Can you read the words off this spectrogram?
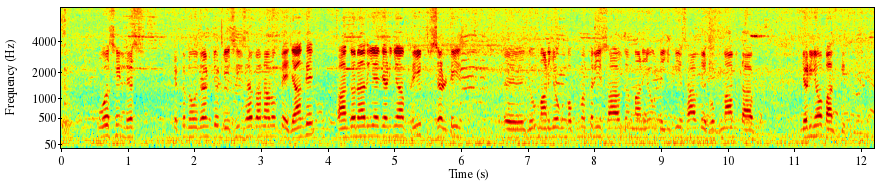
ਉਹ ਅਸੀਂ ਲਿਸਟ ਇੱਕ ਦੋ ਦਿਨ ਚ ਡੀਸੀ ਸਾਹਿਬਾਨਾਂ ਨੂੰ ਭੇਜਾਂਗੇ, ਤਾਂ ਕਿ ਉਹਨਾਂ ਦੀਆਂ ਜਿਹੜੀਆਂ ਫ੍ਰੀ ਫੈਸਿਲਿਟੀਆਂ ਜੋ ਮਾਨਯੋਗ ਮੁੱਖ ਮੰਤਰੀ ਸਾਹਿਬ ਤੇ ਮਾਨਯੋਗ ਡੀਜੀਪੀ ਸਾਹਿਬ ਦੇ ਹੁਕਮਾਂ ਮੁਤਾਬਕ ਜਿਹੜੀਆਂ ਉਹ ਬੰਦ ਕੀਤੀਆਂ ਜਾਣ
